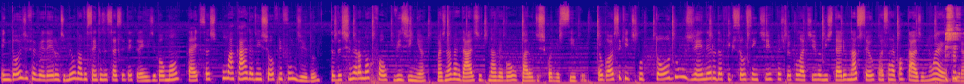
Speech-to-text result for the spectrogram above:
em 2 de fevereiro de 1963 de Beaumont, Texas, uma carga de enxofre fundido. Seu destino era Norfolk, Virgínia, mas na verdade navegou para o desconhecido. Eu gosto que, tipo, todo um gênero da ficção científica, especulativa, mistério nasceu com essa reportagem, não é, Kira?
